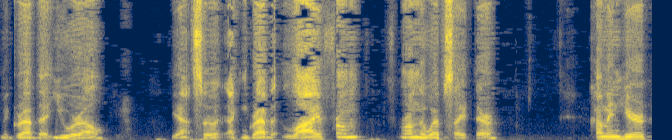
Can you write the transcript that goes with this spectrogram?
me grab that URL. Yeah, yeah, so I can grab it live from, from the website there. Come in here,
